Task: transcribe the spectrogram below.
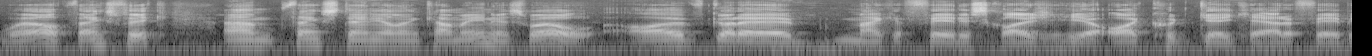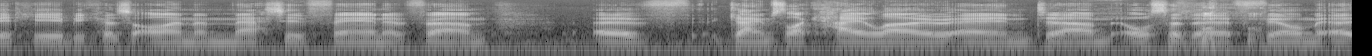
Well, thanks, Vic. Um, thanks, Daniel and Kharmene as well. I've got to make a fair disclosure here. I could geek out a fair bit here because I'm a massive fan of um, of games like Halo and um, also the film uh,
